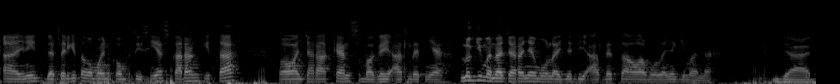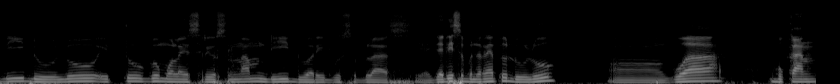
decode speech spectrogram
eh, ini dari tadi kita ngomongin kompetisinya, sekarang kita wawancarakan sebagai atletnya. Lu gimana caranya mulai jadi atlet tuh awal mulanya gimana? Jadi dulu itu gue mulai serius senam di 2011 ya. Jadi sebenarnya tuh dulu eh, gue bukan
